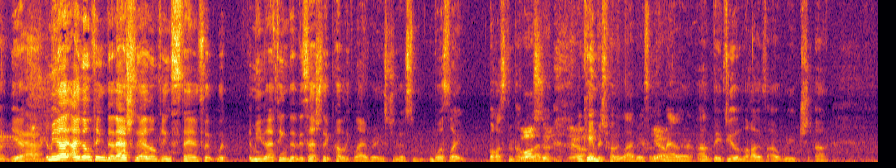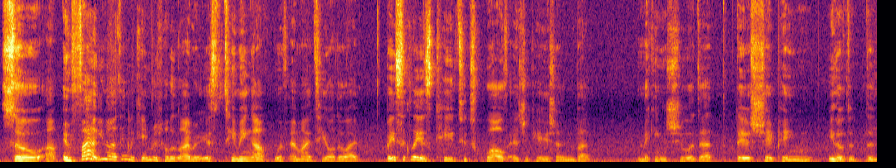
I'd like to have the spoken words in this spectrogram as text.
way Yeah. I mean, I, I don't think that actually, I don't think Stanford would. I mean, I think that it's actually public libraries. You know, it's most like Boston Public Boston, Library yeah. or Cambridge Public Library for Yeah. that matter. Um, they do a lot of outreach. Uh, so, uh, in fact, you know, I think the Cambridge Public Library is teaming up with MIT. Although I basically it's K to twelve education, but making sure that they're shaping, you know, the the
